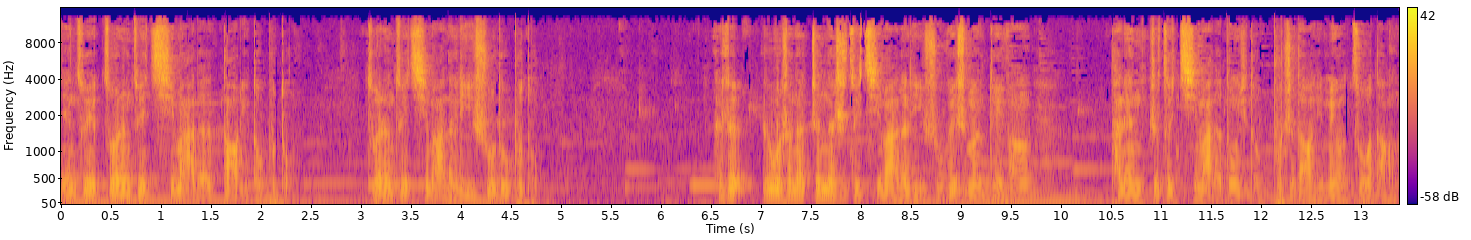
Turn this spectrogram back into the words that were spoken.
连最做人最起码的道理都不懂。做人最起码的礼数都不懂，可是如果说那真的是最起码的礼数，为什么对方他连这最起码的东西都不知道，也没有做到呢？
